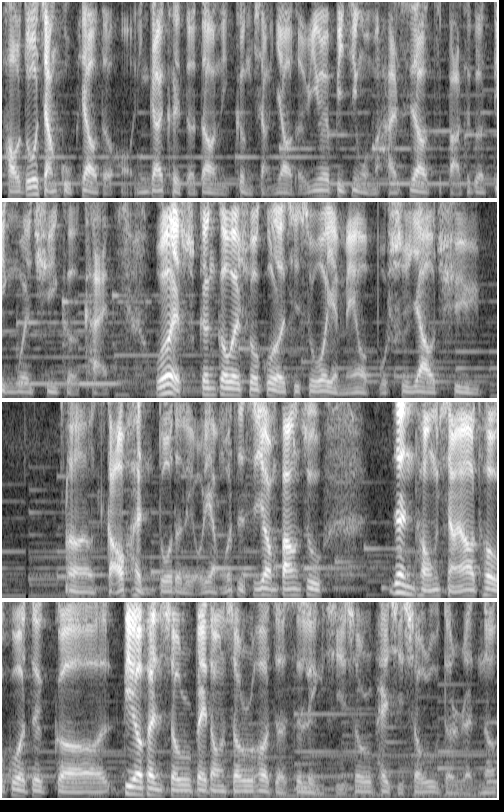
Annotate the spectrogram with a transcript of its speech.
好多讲股票的哈，应该可以得到你更想要的，因为毕竟我们还是要把这个定位区隔开。我也跟各位说过了，其实我也没有不是要去。呃，搞很多的流量，我只是希望帮助认同想要透过这个第二份收入、被动收入或者是领息收入、配息收入的人呢，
